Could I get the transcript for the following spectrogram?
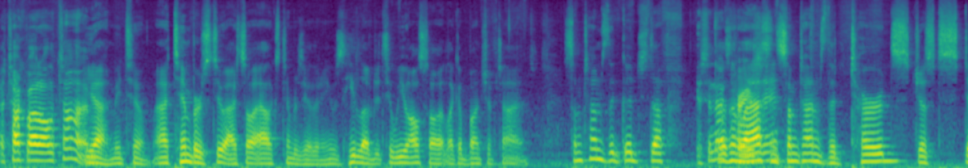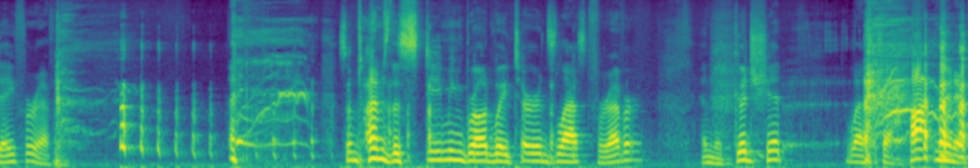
I talk about it all the time. Yeah, me too. Uh, Timbers too. I saw Alex Timbers the other day. He was he loved it too. We all saw it like a bunch of times. Sometimes the good stuff doesn't last, and sometimes the turds just stay forever. sometimes the steaming Broadway turds last forever, and the good shit lasts a hot minute.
